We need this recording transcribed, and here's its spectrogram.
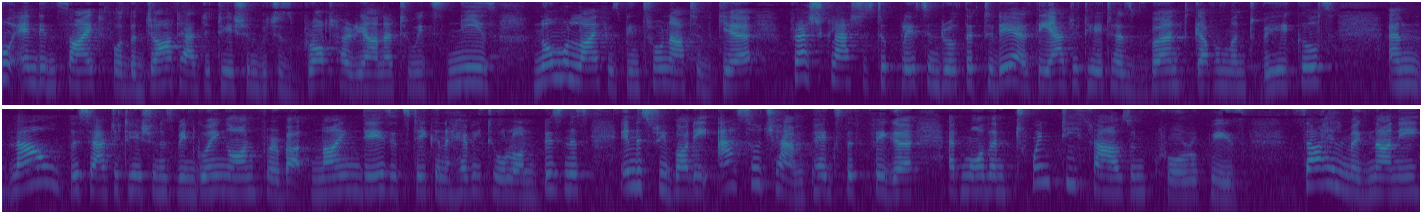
No end in sight for the Jat agitation which has brought Haryana to its knees. Normal life has been thrown out of gear. Fresh clashes took place in Rohtak today as the agitators burnt government vehicles. And now this agitation has been going on for about nine days. It's taken a heavy toll on business. Industry body ASSOCHAM pegs the figure at more than 20,000 crore rupees. Sahil Menghani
